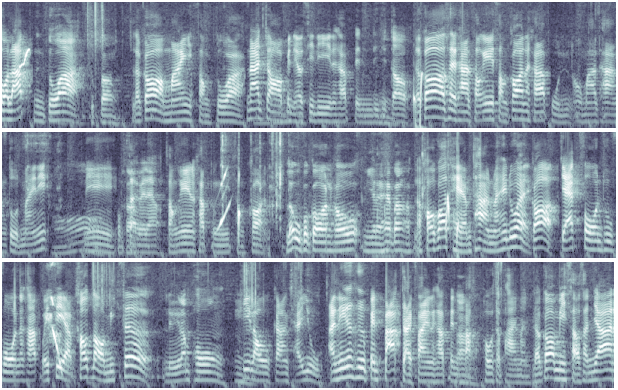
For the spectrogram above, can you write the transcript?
ตัวรับ 1 ตัว ถูกต้อง แล้วก็ไมค์2ตัว หน้าจอเป็น LCD นะครับ เป็นดิจิตอลแล้วก็ใส่ฐาน 2A 2 ก้อนนะครับหมุนออกมาทางตูดไม้นี้อ๋อนี่ผมครับใส่ไปแล้ว 2A นะครับตรงนี้2ก้อน แล้วอุปกรณ์เขามีอะไรให้บ้างครับ แล้วเขาก็แถมฐานมาให้ด้วย ก็แจ็คโฟนทูโฟนนะครับ ไว้เสียบเข้าต่อมิกเซอร์ หรือลำโพงอืม ที่เรากำลังใช้อยู่ อันนี้ก็คือเป็นปลั๊กจ่ายไฟนะครับเป็นปลั๊กอ่าโพสพายมัน แล้วก็มีเสาสัญญาณ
